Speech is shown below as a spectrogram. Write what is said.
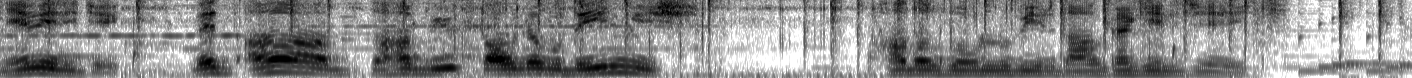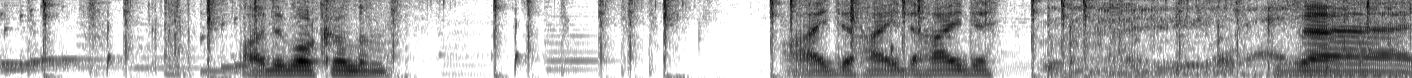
ne verecek? Ve aa daha büyük dalga bu değilmiş. Daha da zorlu bir dalga gelecek. Hadi bakalım. Haydi haydi haydi. Çok güzel.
